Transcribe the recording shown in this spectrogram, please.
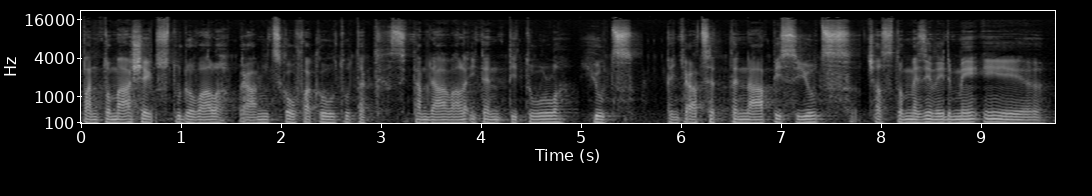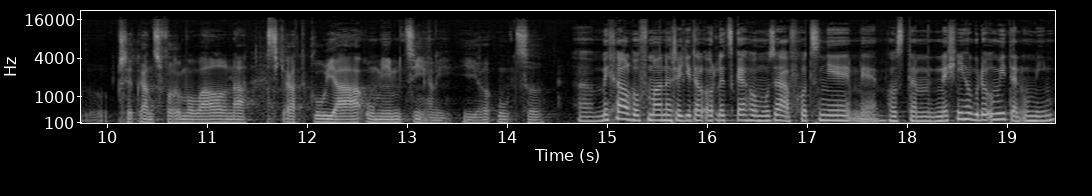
Pan Tomášek studoval právnickou fakultu, tak si tam dával i ten titul Juc. Tenkrát se ten nápis Juc často mezi lidmi i eh, přetransformoval na zkratku Já umím cihly, JUC. Michal Hofman, ředitel Orlického muzea v Chocni, je hostem dnešního Kdo umí, ten umí.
